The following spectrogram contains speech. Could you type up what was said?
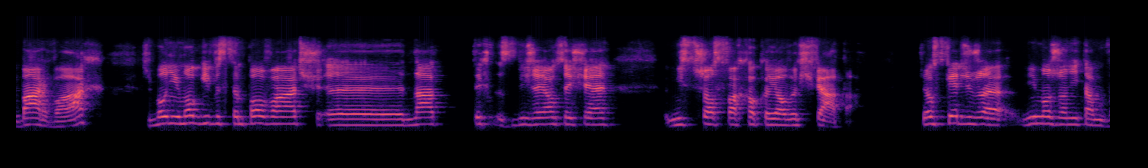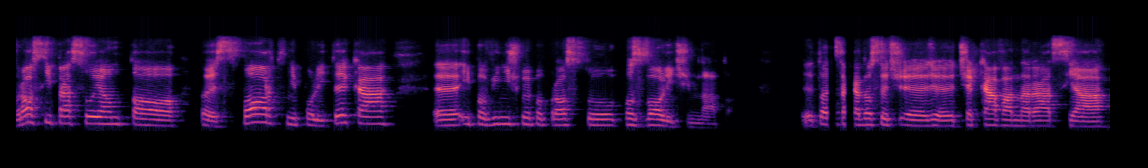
barwach, żeby oni mogli występować na tych zbliżającej się mistrzostwach hokejowych świata. Czyli on stwierdził, że mimo, że oni tam w Rosji pracują, to to jest sport, nie polityka yy, i powinniśmy po prostu pozwolić im na to. Yy, to jest taka dosyć yy, ciekawa narracja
